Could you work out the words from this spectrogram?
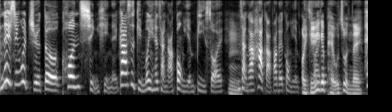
内心会觉得昆情形诶，假使根本也会参加共演比赛，嗯。你参加客家话嘅共演哦，比赛，给一个标准呢，嘿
